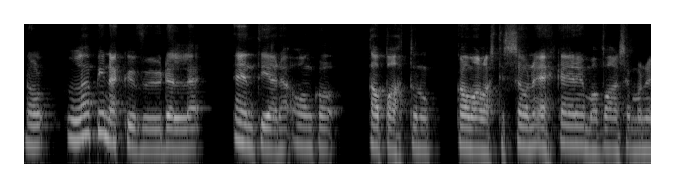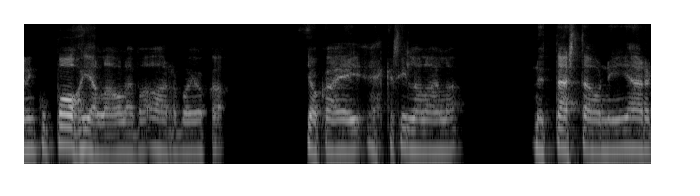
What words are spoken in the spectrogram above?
No läpinäkyvyydelle en tiedä, onko tapahtunut kamalasti. Se on ehkä enemmän vaan semmoinen niin pohjalla oleva arvo, joka, joka ei ehkä sillä lailla nyt tästä on niin jär,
